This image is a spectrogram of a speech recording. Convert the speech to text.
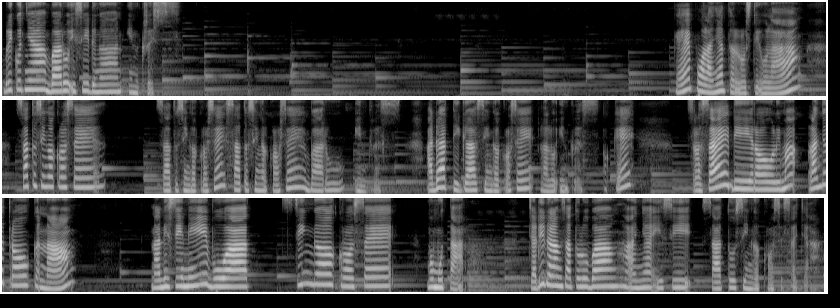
berikutnya baru isi dengan increase. Oke, polanya terus diulang. Satu single crochet, satu single crochet, satu single crochet, baru increase. Ada tiga single crochet lalu increase. Oke. Selesai di row 5, lanjut row ke-6. Nah, di sini buat single crochet memutar. Jadi dalam satu lubang hanya isi satu single crochet saja.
